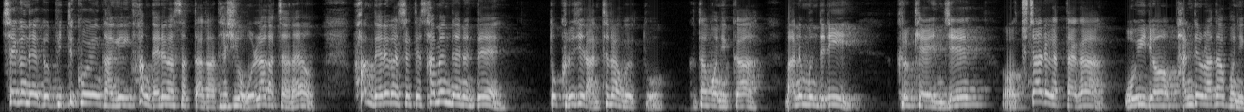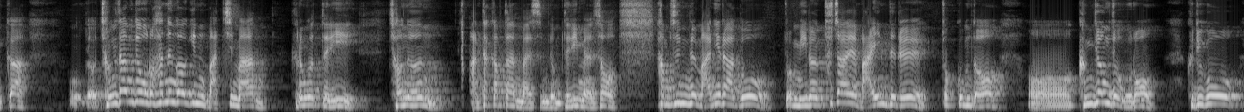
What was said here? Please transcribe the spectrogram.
최근에 그 비트코인 가격이 확 내려갔었다가 다시 올라갔잖아요. 확 내려갔을 때 사면 되는데 또 그러질 않더라고요, 또. 그러다 보니까 많은 분들이 그렇게 이제 어, 투자를 갖다가 오히려 반대로 하다 보니까 어, 정상적으로 하는 거긴 맞지만 그런 것들이 저는 안타깝다는 말씀 좀 드리면서 감수님들만이라도 좀 이런 투자의 마인드를 조금 더 어, 긍정적으로 그리고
